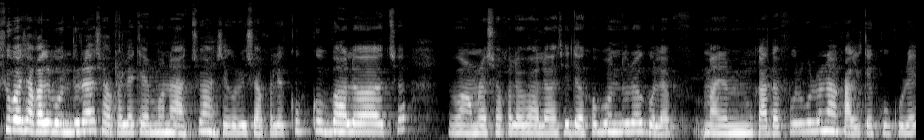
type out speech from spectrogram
শুভ সকাল বন্ধুরা, সকালে কেমন আছো? আশা করি সকালে খুব খুব ভালো আছো এবং আমরা সকালে ভালো আছি। দেখো বন্ধুরা, গোলাপ মানে গাঁদা ফুলগুলো না কালকে কুকুরে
